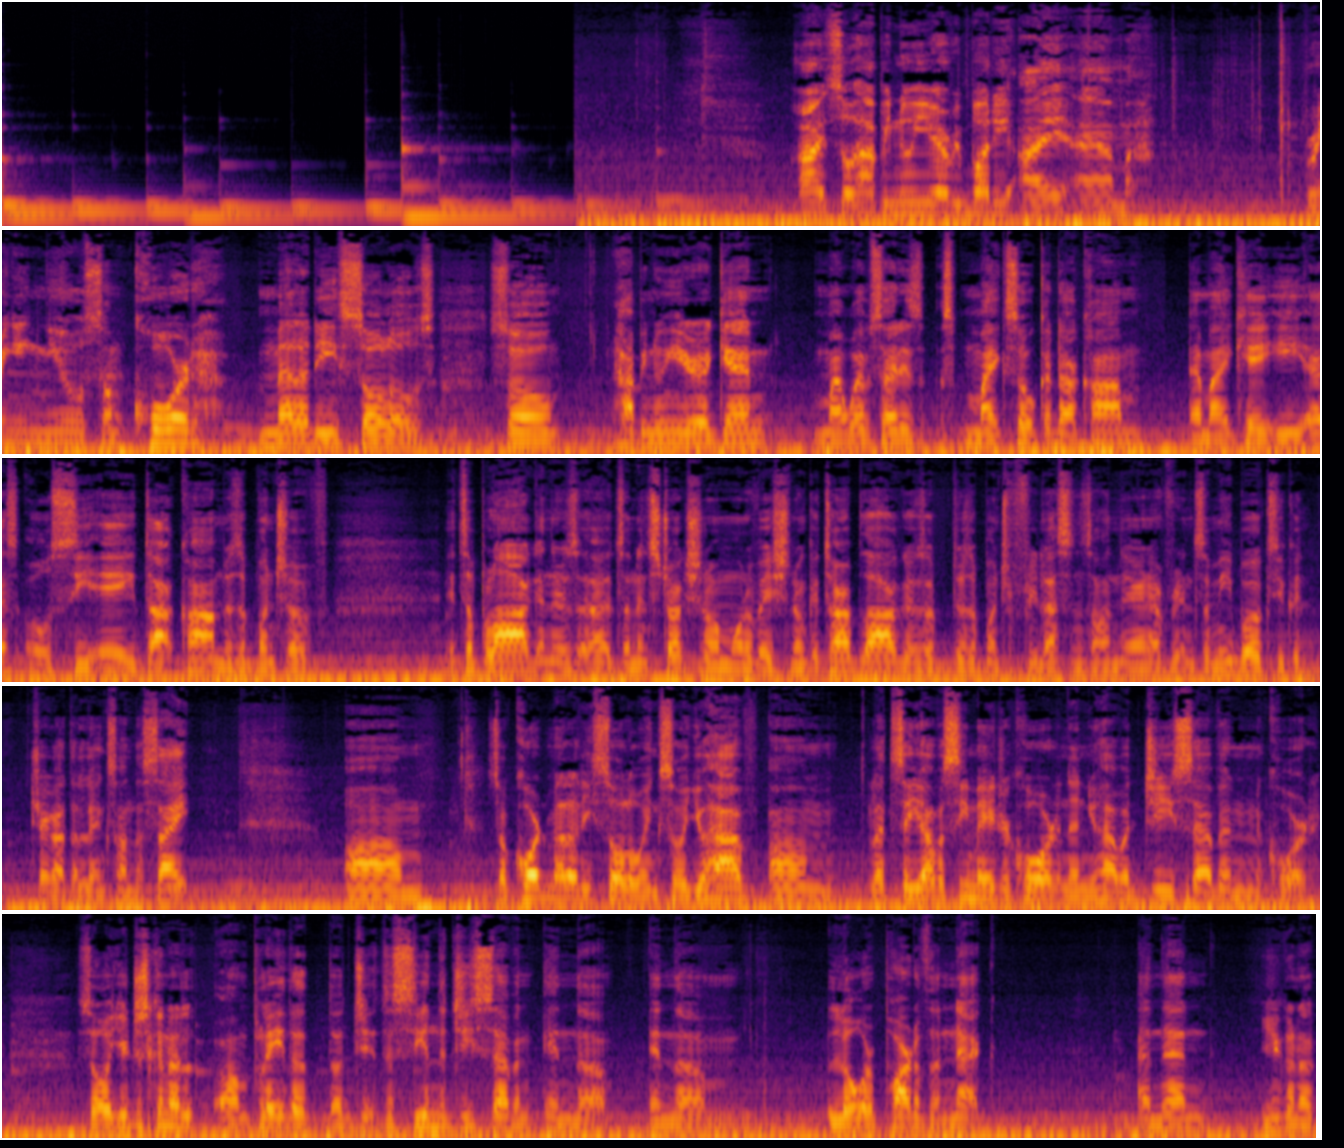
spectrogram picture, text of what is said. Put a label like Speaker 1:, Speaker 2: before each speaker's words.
Speaker 1: All right, so happy new year, everybody. I am bringing you some chord melody solos. So, happy new year again. My website is mikesoca.com, M I K E S O C A.com. There's a bunch of it's a blog and there's a, it's an instructional motivational guitar blog. There's a there's a bunch of free lessons on there and I've written some ebooks. You can check out the links on the site. Um so chord melody soloing. So you have um let's say you have a C major chord and then you have a G7 chord. So you're just gonna um, play the the, G, the C and the G7 in the in the um, lower part of the neck, and then you're gonna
